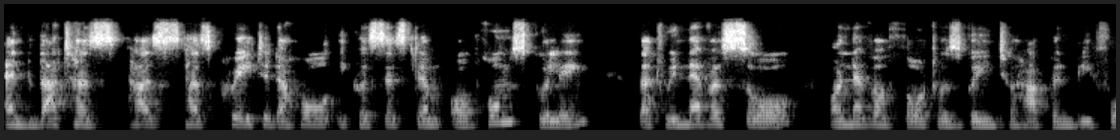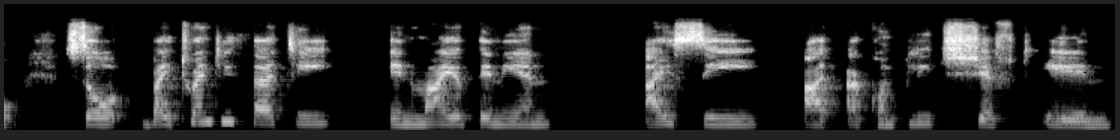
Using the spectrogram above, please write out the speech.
And that has, has, has created a whole ecosystem of homeschooling that we never saw or never thought was going to happen before. So by 2030, in my opinion, I see a, a complete shift in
